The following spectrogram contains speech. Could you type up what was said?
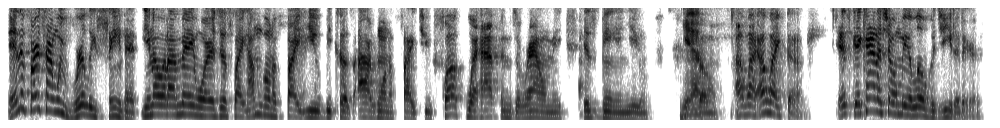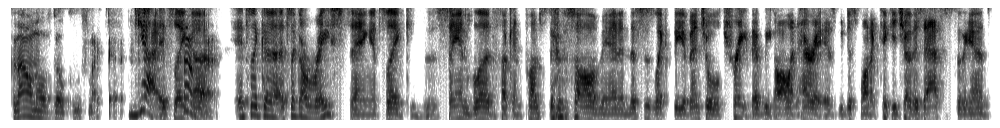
And the first time we've really seen it, you know what I mean? Where it's just like, I'm gonna fight you because I want to fight you. Fuck what happens around me. It's being you. Yeah. So I like I like that. It's, it kind of showed me a little Vegeta there because I don't know if Goku's like that. yeah, it's like a, it's like a it's like a race thing. It's like the Saiyan blood fucking pumps through us all, man. And this is like the eventual trait that we all inherit is we just want to kick each other's asses to the end.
